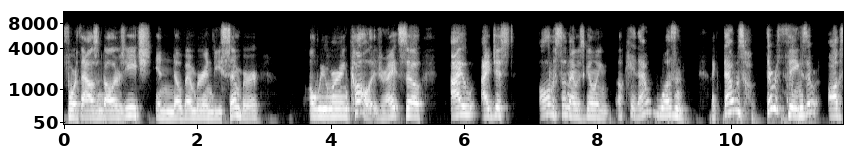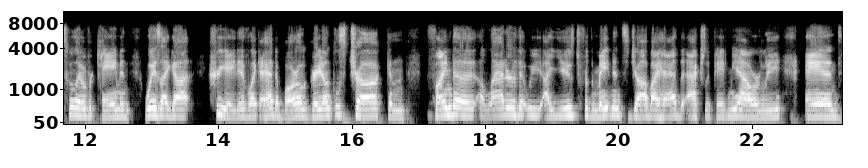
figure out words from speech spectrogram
four thousand dollars each in November and December while we were in college, right? So I I just all of a sudden I was going, okay, that wasn't like that was there were things that were obstacles I overcame and ways I got creative. Like I had to borrow great uncle's truck and find a, a ladder that we I used for the maintenance job I had that actually paid me hourly and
